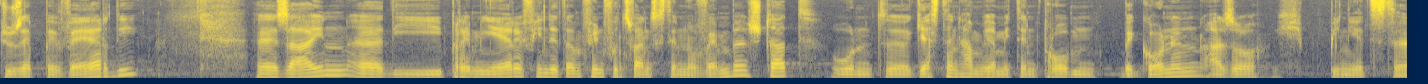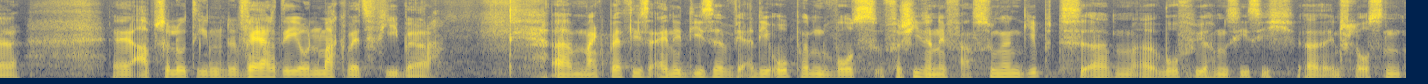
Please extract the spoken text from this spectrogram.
Giuseppe Verdi äh, sein. Äh, die Premiere findet am 25. November statt und äh, gestern haben wir mit den Proben begonnen. Also ich bin jetzt absolut in Verdi und Macbeth-Fieber. Äh, Macbeth ist eine dieser Verdi-Opern, wo es verschiedene Fassungen gibt. Ähm, äh, wofür haben Sie sich äh, entschlossen?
